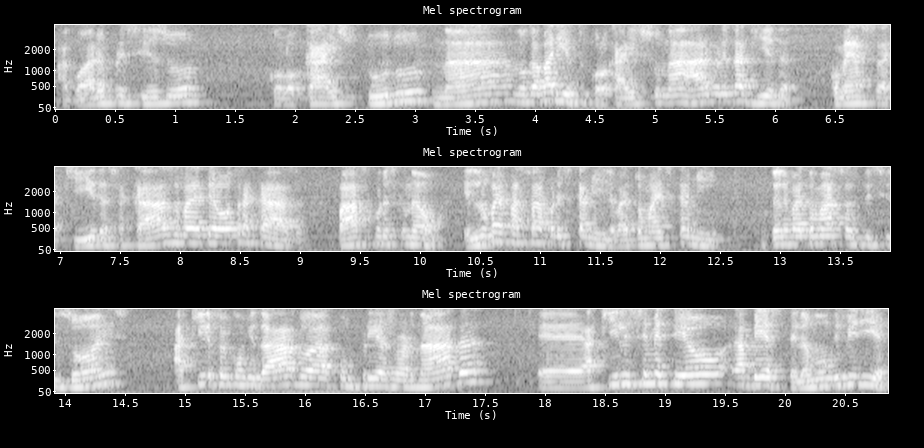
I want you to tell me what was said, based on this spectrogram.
agora eu preciso colocar isso tudo na, no gabarito, colocar isso na árvore da vida. Começa aqui dessa casa, vai até outra casa. Passa por esse Não, ele não vai passar por esse caminho, ele vai tomar esse caminho. Então ele vai tomar essas decisões. Aqui ele foi convidado a cumprir a jornada. É, aqui ele se meteu a besta, ele não deveria.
